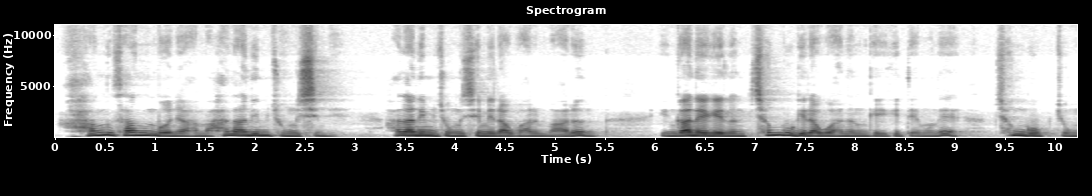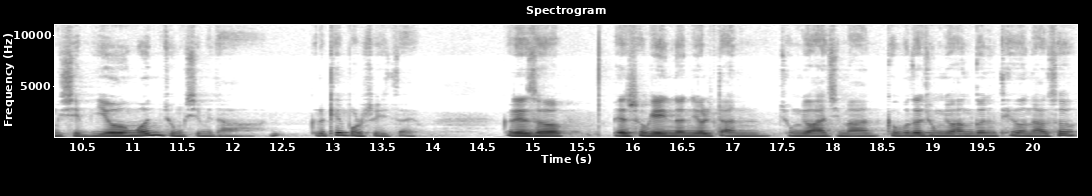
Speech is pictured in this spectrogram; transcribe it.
항상 뭐냐 하면 하나님 중심이 하나님 중심이라고 하는 말은 인간에게는 천국이라고 하는 게 있기 때문에 천국 중심, 영원 중심이다. 그렇게 볼 수 있어요. 그래서 뱃속에 있는 열단 중요하지만 그보다 중요한 건 태어나서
